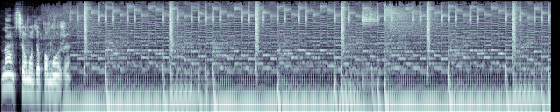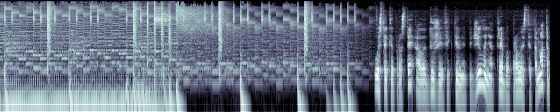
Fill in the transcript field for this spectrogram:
нам в цьому допоможе. Ось таке просте, але дуже ефективне підживлення треба провести томатам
